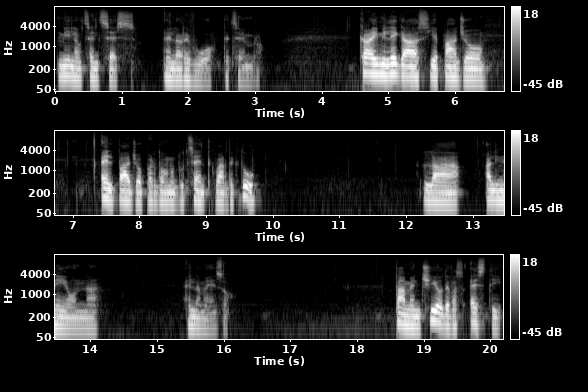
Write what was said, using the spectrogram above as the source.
1906, en la revuo decembro. Cai mi legas je pagio, el pagio, pardono, ducent quardec du, la alineon en la meso. Tamen cio devas esti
